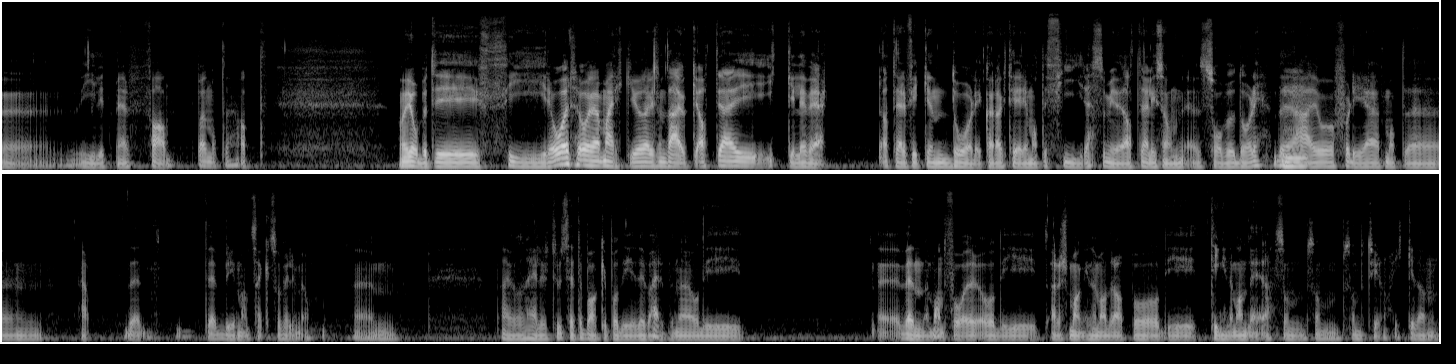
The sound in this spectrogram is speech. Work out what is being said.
uh, gir litt mer faen, på en måte. At han har jobbet i fire år, og jeg merker jo det er, liksom, det er jo ikke at jeg ikke leverte at jeg fikk en dårlig karakter i matte 4 som gjør at jeg liksom sover dårlig. Det Mm. er jo fordi jeg på en måte Ja, det, det bryr man seg ikke så veldig mye om. Um, det er jo heller å se tilbake på de, de vervene og de eh, vennene man får, og de arrangementene man drar på, og de tingene man ler av, som, som, som betyr noe. Ikke den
